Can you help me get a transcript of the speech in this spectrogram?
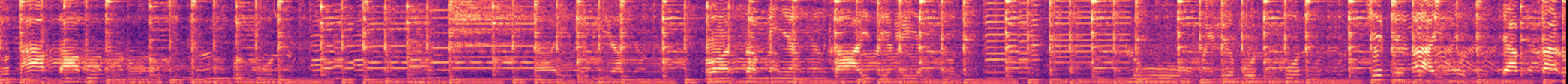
จนน้ำตาบุกโนคิดถึงบุญคุณได้แต่เพียงกอดสำเนียงายเสียงเลี้ยงจนลูกไม่ลืมบุญคุณคิดถึงอายุจากคาร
